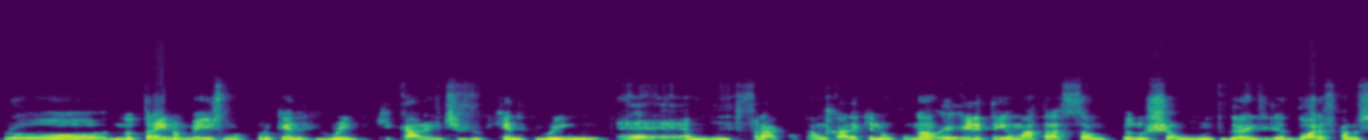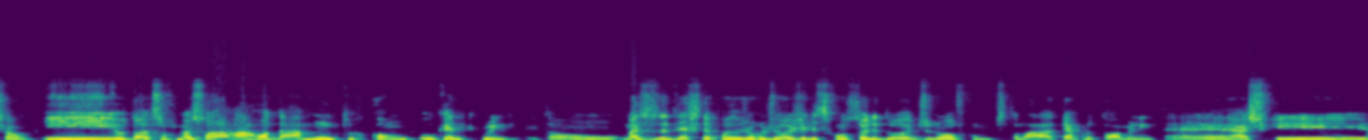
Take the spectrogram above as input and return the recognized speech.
pro. no treino mesmo, pro Kendrick Green. Que, cara, a gente viu que Kendrick Green é, é muito fraco. É um cara que não, não. Ele tem uma atração pelo chão muito grande. Ele adora ficar no chão. E o Dodson começou a rodar muito com o Kenneth Green. Então, mas acho que depois do jogo de hoje ele se consolidou de novo como titular, até pro Tomlin. É, acho que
